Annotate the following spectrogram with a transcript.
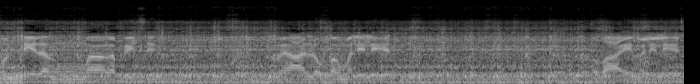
Kunti lang mga kapisin. May halo pang maliliit. Babae maliliit.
